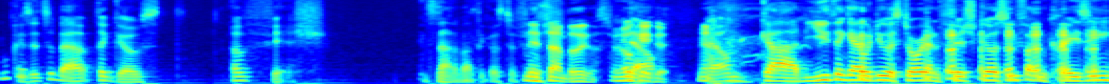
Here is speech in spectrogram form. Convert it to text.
because it's about the ghost of fish. It's not about the ghost of fish. it's not about the ghost. No, Okay, good. No, God, you think I would do a story on fish ghosts? You fucking crazy?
